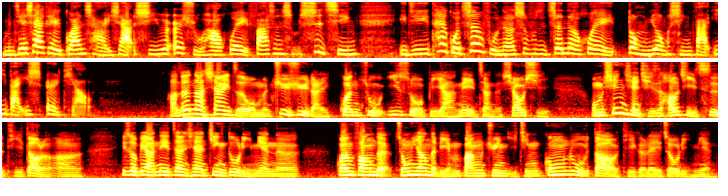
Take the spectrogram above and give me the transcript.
我们接下来可以观察一下十一月二十五号会发生什么事情，以及泰国政府呢是不是真的会动用刑法一百一十二条。好的，那下一则我们继续来关注伊索比亚内战的消息。我们先前其实好几次提到了，呃，伊索比亚内战现在进度里面呢，官方的中央的联邦军已经攻入到提格雷州里面。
